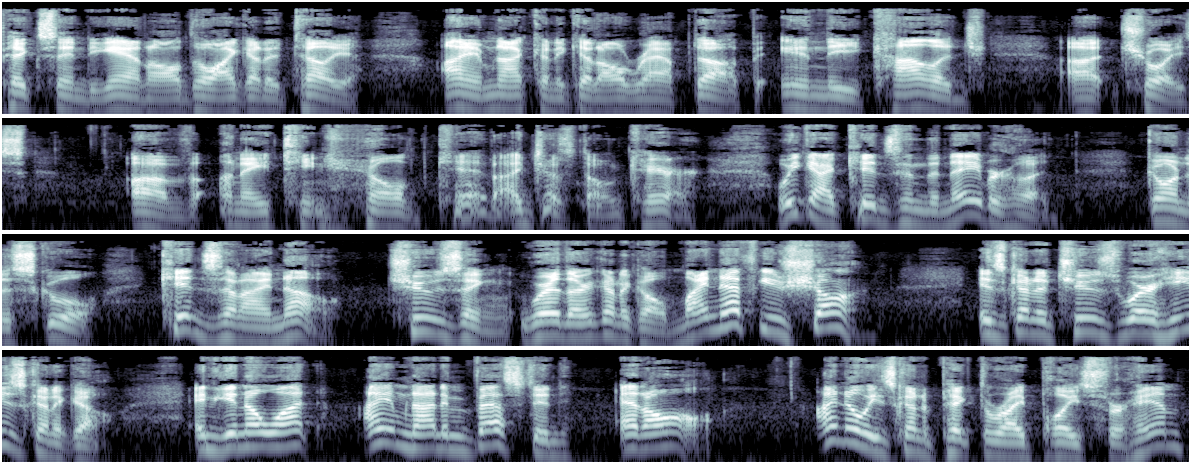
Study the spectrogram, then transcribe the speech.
picks Indiana. Although I got to tell you, I am not going to get all wrapped up in the college uh, choice of an 18 year old kid. I just don't care. We got kids in the neighborhood going to school, kids that I know choosing where they're going to go. My nephew Sean is going to choose where he's going to go. And you know what? I am not invested at all. I know he's going to pick the right place for him.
